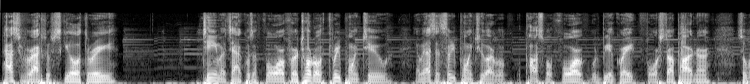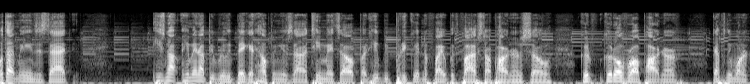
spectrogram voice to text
passive for active skill a 3, team attack was a 4 for a total of 3.2. And that's a 3.2 out of a possible 4 would be a great 4-star partner. So what that means is that he's not he may not be really big at helping his uh, teammates out, but he'll be pretty good in a fight with 5-star partners. So good good overall partner. Definitely want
